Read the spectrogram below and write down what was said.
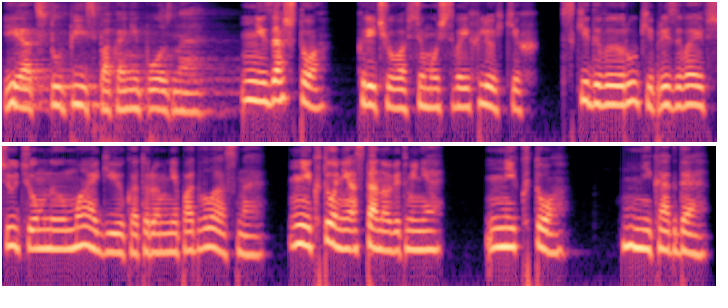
и отступись, пока не поздно». «Ни за что!» — кричу во всю мощь своих легких. Вскидываю руки, призывая всю темную магию, которая мне подвластна. Никто не остановит меня. Никто. Никогда.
